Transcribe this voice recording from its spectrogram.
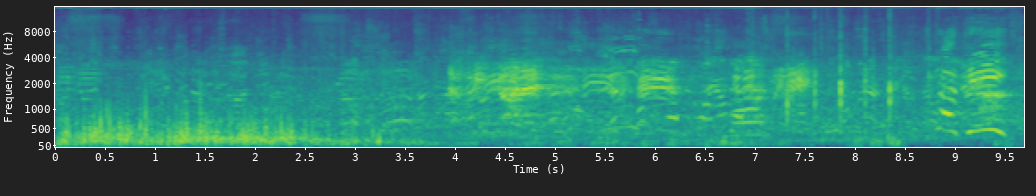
Go, Pete!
